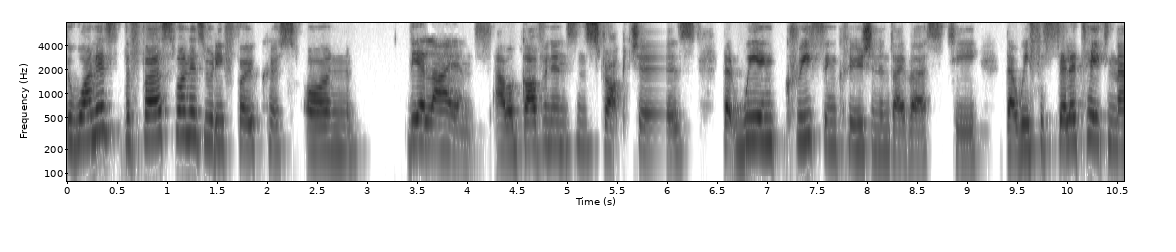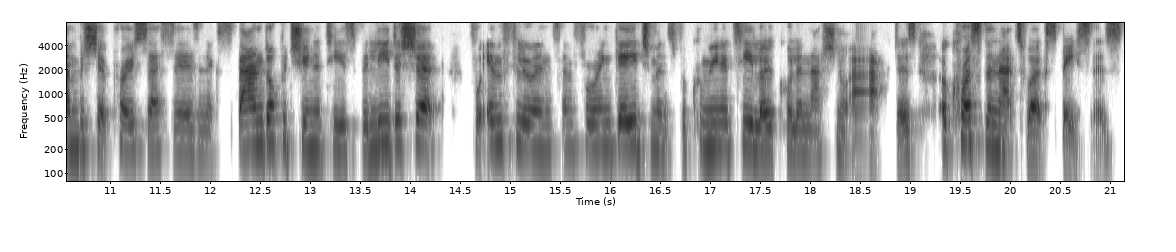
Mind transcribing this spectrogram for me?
The one is the first one is really focused on the Alliance, our governance and structures, that we increase inclusion and diversity, that we facilitate membership processes and expand opportunities for leadership, for influence and for engagements for community, local and national actors across the network spaces.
